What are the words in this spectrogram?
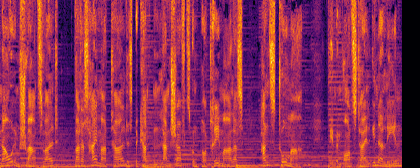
Bernau im Schwarzwald war das Heimattal des bekannten Landschafts- und Porträtmalers Hans Thoma, dem im Ortsteil Innerlehen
